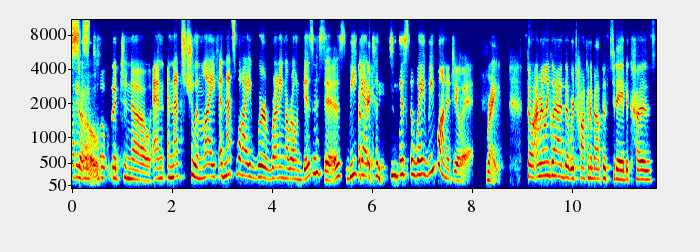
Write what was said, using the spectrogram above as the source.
But so, so good to know. And and that's true in life. And that's why we're running our own businesses. We get right. to do this the way we want to do it. Right. So I'm really glad that we're talking about this today because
